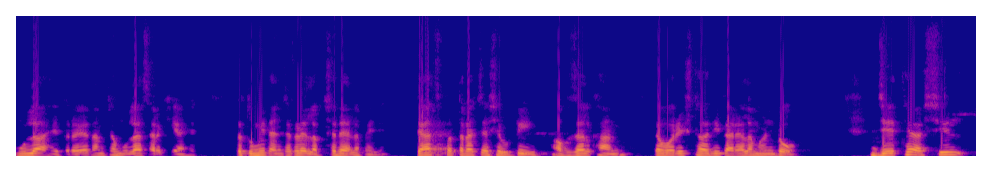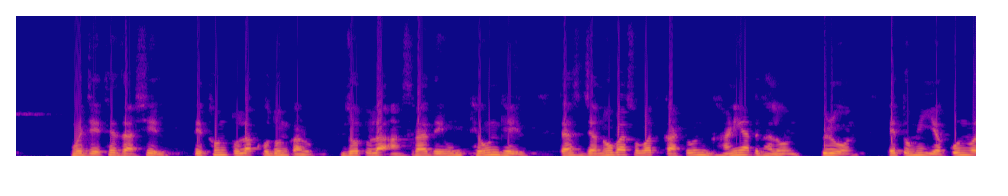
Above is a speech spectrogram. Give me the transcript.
मुलं आहेत. रयत आमच्या मुलासारखी आहेत. तर तुम्ही त्यांच्याकडे लक्ष द्यायला पाहिजे. त्याच पत्राच्या शेवटी अफजल खान त्या वरिष्ठ अधिकाऱ्याला म्हणतो जेथे असशील व जेथे जाशील तेथून तुला खोदून काढू. जो तुला आसरा देऊन ठेवून घेईल त्यास जनोबासोबत काटून घाणियात घालून पिळवून हे तुम्ही यकून व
